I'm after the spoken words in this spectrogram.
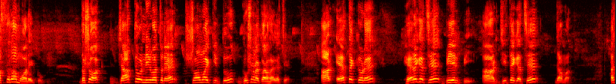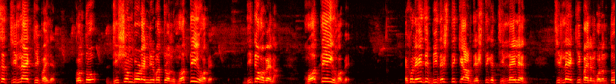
আসসালামু আলাইকুম। দর্শক, জাতীয় নির্বাচনের সময় কিন্তু ঘোষণা করা হয়ে গেছে। আর এতে করে হেরে গেছে বিএনপি আর জিতে গেছে জামাত। আচ্ছা চিল্লায় কি পাইলেন? কিন্তু ডিসেম্বরের নির্বাচন হতেই হবে, দিতে হবে না, হতেই হবে। এখন এই যে বিদেশ থেকে আর দেশ থেকে চিল্লাইলেন, চিল্লায় কি পাইলেন বলেন তো?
